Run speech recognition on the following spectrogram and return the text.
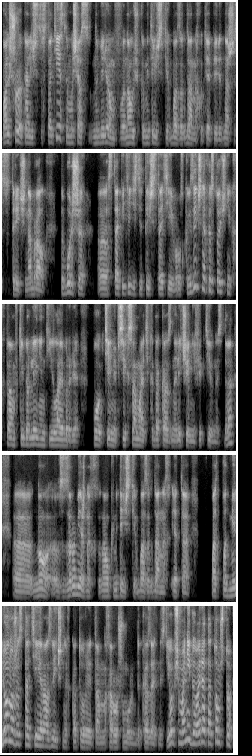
большое количество статей. Если мы сейчас наберем в научно-метрических базах данных, вот я перед нашей встречей набрал, это больше 150 э, тысяч статей в русскоязычных источниках, там в Киберленинге и Library по теме психосоматика, доказанное лечение, эффективность, да, э, но в зарубежных наукометрических базах данных это под, под миллион уже статей различных, которые там на хорошем уровне доказательности. И, в общем, они говорят о том, что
